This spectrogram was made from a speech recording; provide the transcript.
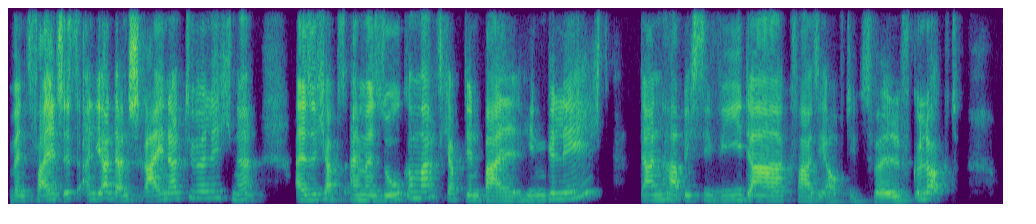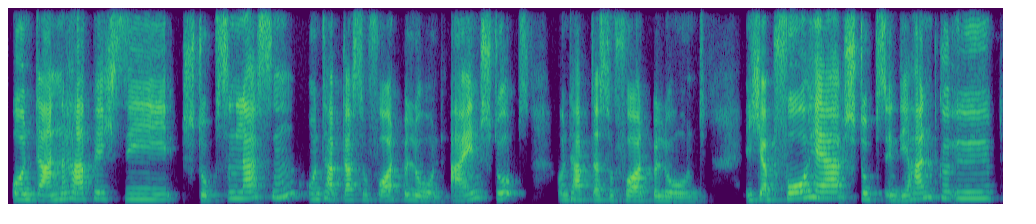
wenn es falsch ist, Anja, dann schrei natürlich. Ne? Also ich habe es einmal so gemacht, ich habe den Ball hingelegt, dann habe ich sie wieder quasi auf die zwölf gelockt und dann habe ich sie stupsen lassen und habe das sofort belohnt. Ein Stups und habe das sofort belohnt. Ich habe vorher Stups in die Hand geübt,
